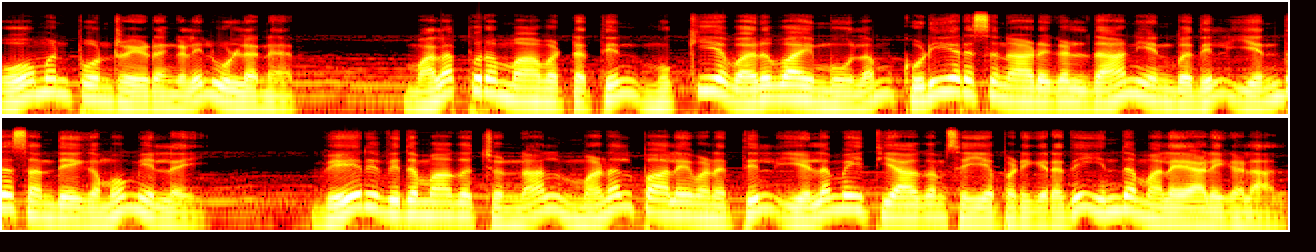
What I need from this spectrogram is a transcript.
ஓமன் போன்ற இடங்களில் உள்ளனர். மலப்புரம் மாவட்டத்தின் முக்கிய வருவாய் மூலம் குடியரசு நாடுகள்தான் என்பதில் எந்த சந்தேகமும் இல்லை. வேறு விதமாகச் சொன்னால் மணல் பாலைவனத்தில் இளமை தியாகம் செய்யப்படுகிறது இந்த மலையாளிகளால்.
